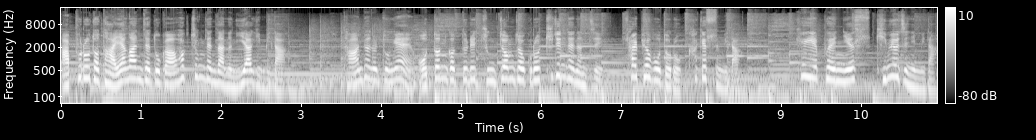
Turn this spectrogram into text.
앞으로 더 다양한 제도가 확충된다는 이야기입니다. 다음 편을 통해 어떤 것들이 중점적으로 추진되는지 살펴보도록 하겠습니다. KFN 뉴스 김효진입니다.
